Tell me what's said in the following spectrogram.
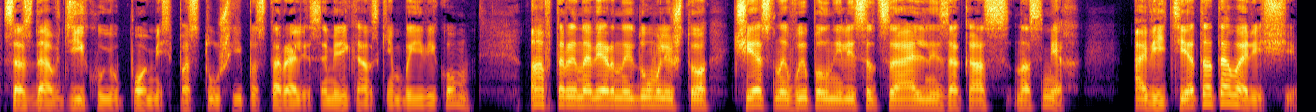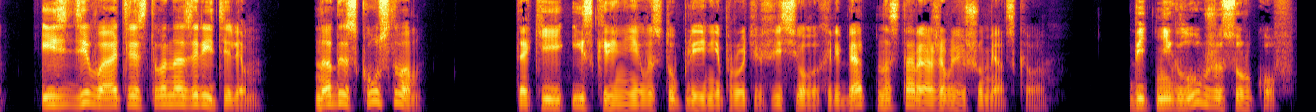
Создав дикую помесь пастушьей постарали с американским боевиком, авторы, наверное, думали, что честно выполнили социальный заказ на смех. А ведь это, товарищи, издевательство над зрителем, над искусством. Такие искренние выступления против веселых ребят настораживали Шумяцкого. Ведь не глубже Сурков.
